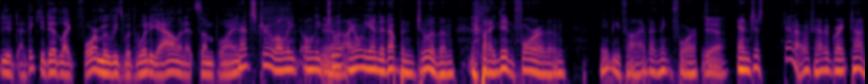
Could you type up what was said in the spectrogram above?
you, I think you did like four movies with Woody Allen at some point. That's true. Only only two I only ended up in two of them, but I did four of them. Maybe five, I think four. yeah. and just you know had a great time.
